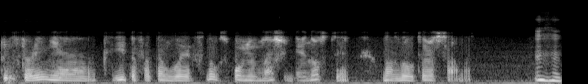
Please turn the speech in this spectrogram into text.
предоставления кредитов от МВФ. Ну, вспомним наши 90-е, у нас было то же самое. Угу.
